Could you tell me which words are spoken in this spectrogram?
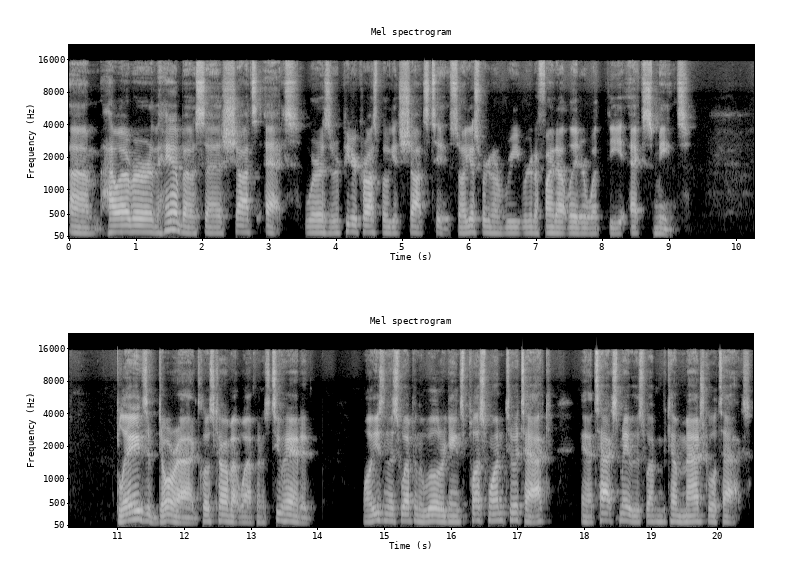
Um, however, the handbow says shots X, whereas the repeater crossbow gets shots 2. So I guess we're gonna re- we're gonna find out later what the X means. Blades of Dorag, close combat weapon, is two handed. While using this weapon, the wielder gains plus one to attack, and attacks made with this weapon become magical attacks.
